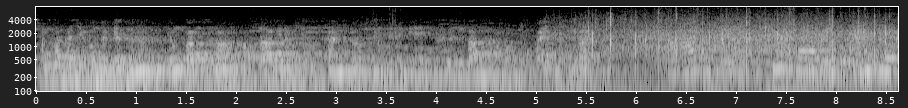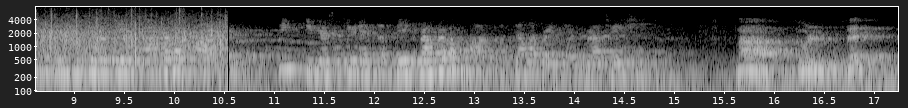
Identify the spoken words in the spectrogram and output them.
참석하신 분들께서는 영광스러운 석사 학위를 취득한 졸업생들에게 큰 박수로 축하해 주시기 바랍니다. Please give your students a big round of applause to celebrate their graduation. 하나, 둘, 셋.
